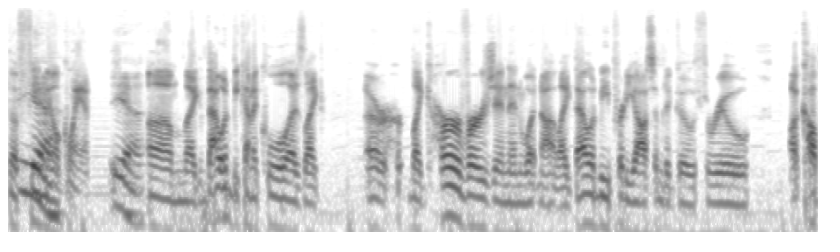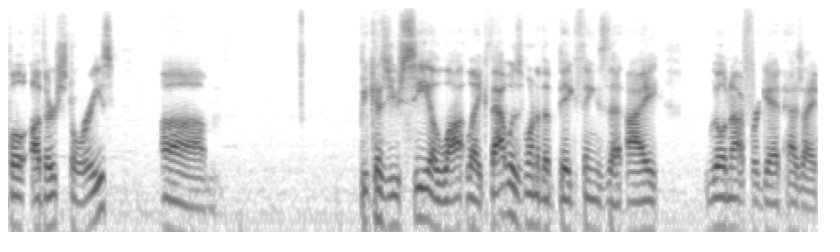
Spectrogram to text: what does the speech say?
the female Yeah. clan. Yeah. Um, like that would be kind of cool as like or like her version and whatnot. Like that would be pretty awesome to go through a couple other stories. Um, because you see a lot like that was one of the big things that I will not forget as I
